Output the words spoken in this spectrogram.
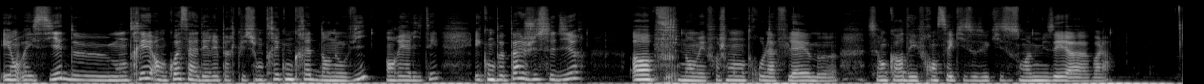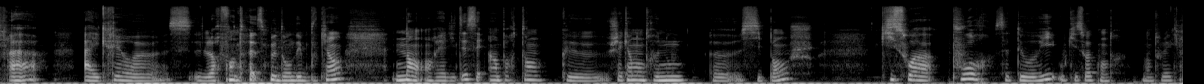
et on va essayer de montrer en quoi ça a des répercussions très concrètes dans nos vies, en réalité, et qu'on peut pas juste se dire Oh pff, non mais franchement trop la flemme, euh, c'est encore des Français qui se, qui se sont amusés à voilà à, à écrire euh, leurs fantasmes dans des bouquins. Non, en réalité c'est important que chacun d'entre nous euh, s'y penche, qu'il soit pour cette théorie ou qu'il soit contre, dans tous les cas.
